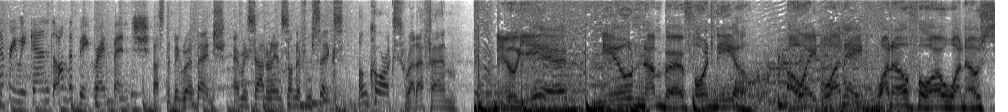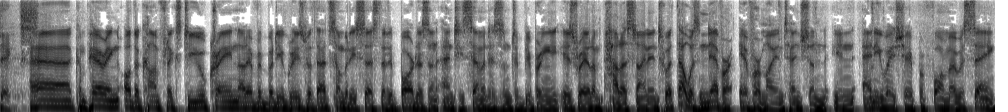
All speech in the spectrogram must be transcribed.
every weekend on the Big Red Bench. That's the Big Red Bench every Saturday and Sunday from 6 on Cork's Red FM. New year, new number for Neil. 0818 104 106. Uh, comparing other conflicts to Ukraine, not everybody agrees with that. Somebody says that it borders on anti Semitism to be bringing Israel and Palestine into it. That was never, ever my intention in any way, shape, or form. I was saying,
